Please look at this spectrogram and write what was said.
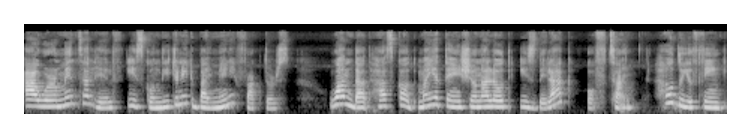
our mental health is conditioned by many factors. One that has caught my attention a lot is the lack of time. How do you think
